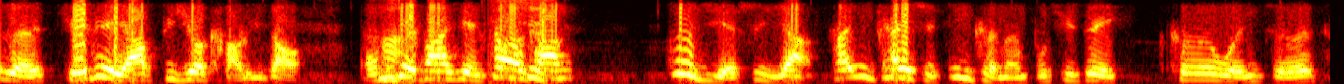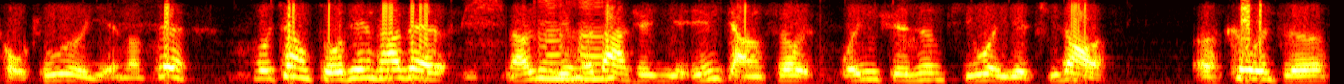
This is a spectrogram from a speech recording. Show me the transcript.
这个绝对也要必须要考虑到。我们会发现赵少康。自己也是一样，他一开始尽可能不去对柯文哲口出恶言了。这我像昨天他在南京联合大学演演讲的时候，文艺学生提问也提到了，呃，柯文哲，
